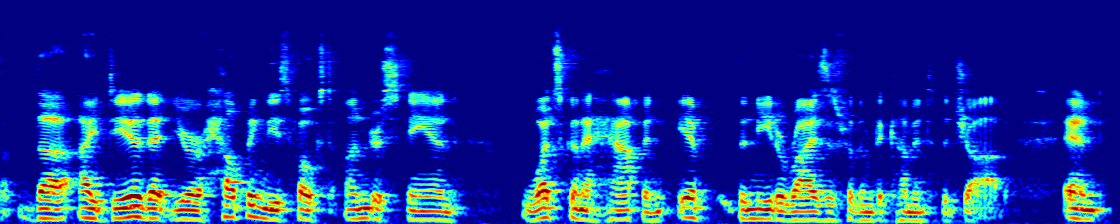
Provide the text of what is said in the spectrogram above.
the idea that you're helping these folks to understand what's going to happen if the need arises for them to come into the job. And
